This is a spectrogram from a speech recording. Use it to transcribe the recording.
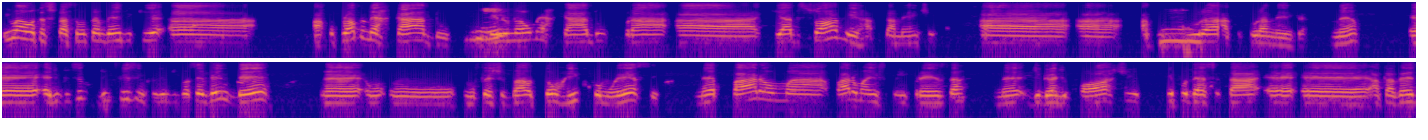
E uma outra situação também de que a, a, o próprio mercado, uhum. ele não é um mercado para que absorve rapidamente a, a, a cultura, a cultura negra, né? É, é difícil, difícil, inclusive, de você vender é, um, um, festival tão rico como esse né, para, uma, para uma empresa né, de grande porte que pudesse estar, é, é, através,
